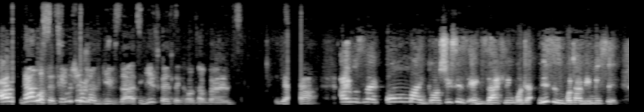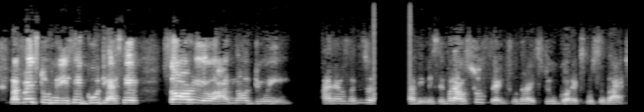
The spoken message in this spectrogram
That was it. Celebration Church gives that. It gives first encounter vibes. Yeah. I was like, oh my gosh, this is exactly what I, this is what I've been missing. My friends told me they say good day. I say, sorry, oh, I'm not doing. And I was like, this is what I've been missing. But I was so thankful that I still got exposed to that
